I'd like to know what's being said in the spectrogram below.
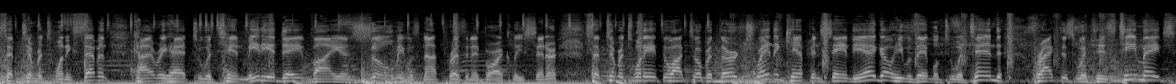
September 27th, Kyrie had to attend Media Day via Zoom. He was not present at Barclays Center. September 28th through October 3rd, training camp in San Diego. He was able to attend, practice with his teammates.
